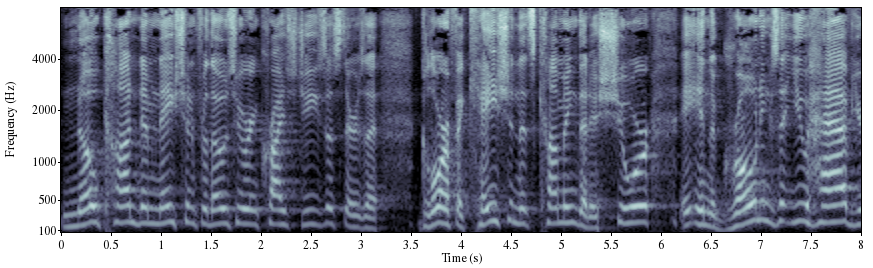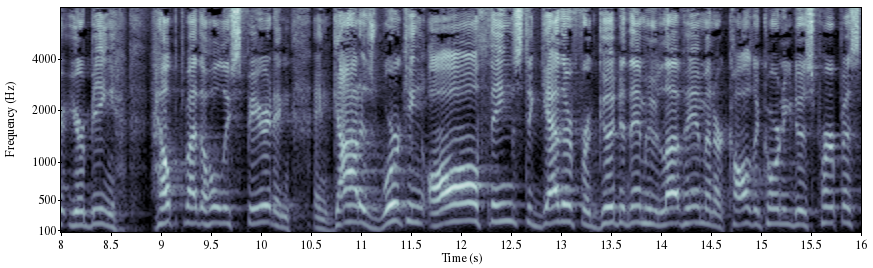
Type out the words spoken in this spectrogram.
no condemnation for those who are in Christ Jesus. There's a glorification that's coming that is sure. In the groanings that you have, you're, being helped by the Holy Spirit, and, and God is working all things together for good to them who love Him and are called according to His purpose.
